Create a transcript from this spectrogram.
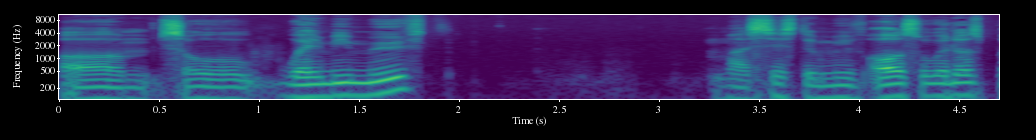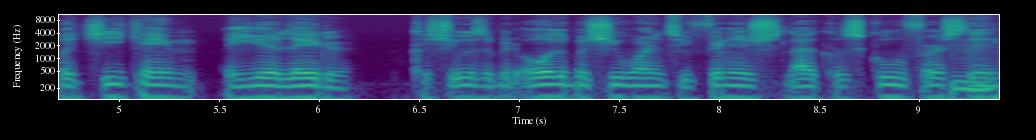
Um, so when we moved, my sister moved also with us, but she came a year later because she was a bit older, but she wanted to finish like a school first mm. in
